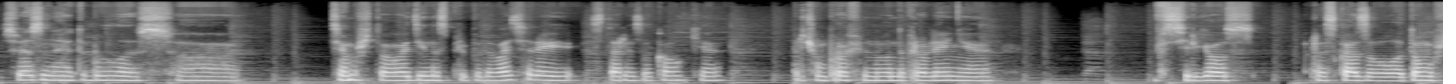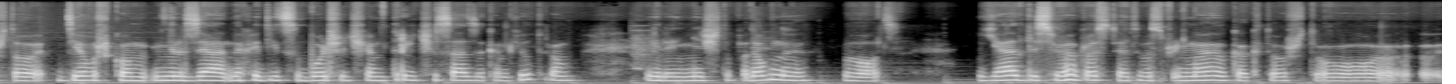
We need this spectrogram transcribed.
Связано это было с а, тем, что один из преподавателей старой закалки причем профильного направления, всерьез рассказывал о том, что девушкам нельзя находиться больше, чем три часа за компьютером или нечто подобное. Вот. Я для себя просто это воспринимаю как то, что э,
